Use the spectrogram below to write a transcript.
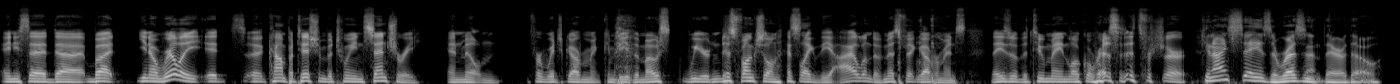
And he said, uh, but you know, really, it's a competition between Century and Milton for which government can be the most weird and dysfunctional. And that's like the island of misfit governments. These are the two main local residents for sure. Can I say, as a resident there, though,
